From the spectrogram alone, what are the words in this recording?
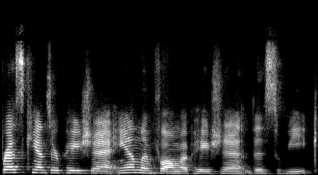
breast cancer patient and lymphoma patient this week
